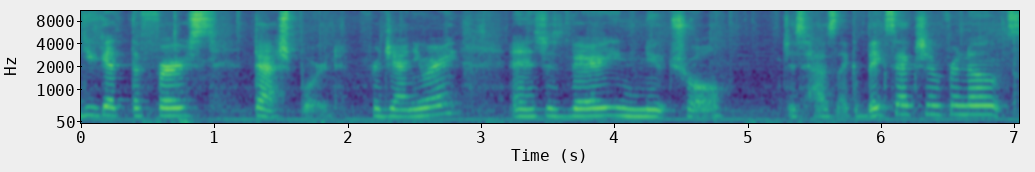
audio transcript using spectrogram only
you get the first dashboard for January and it's just very neutral. Just has like a big section for notes.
